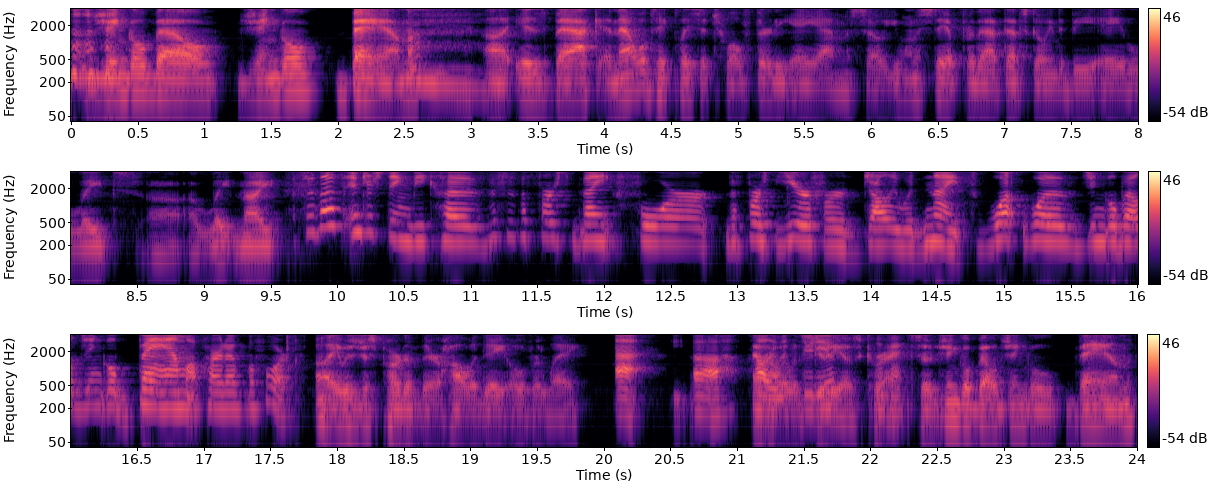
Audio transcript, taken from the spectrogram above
Jingle Bell, Jingle Bam, uh, is back, and that will take place at 12:30 a.m. So you want to stay up for that. That's going to be a late, uh, a late night. So that's interesting because this is the first night for the first year for Jollywood Nights. What was Jingle Bell Jingle Bam a part of before? Uh, it was just part of their holiday overlay. At uh, at Hollywood, Studios. correct. So Jingle Bell Jingle Bam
